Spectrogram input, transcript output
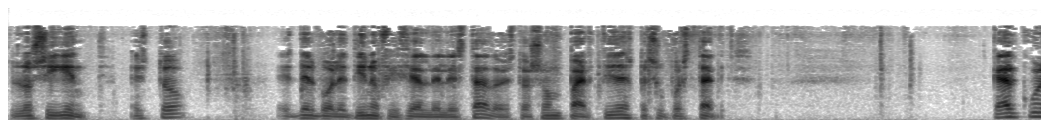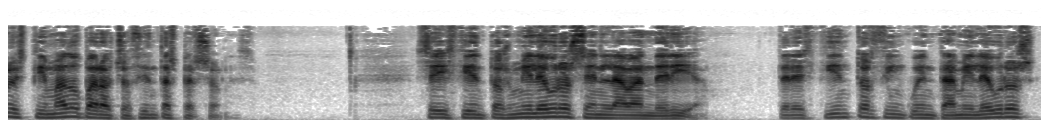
lo siguiente. Esto es del Boletín Oficial del Estado. Estos son partidas presupuestarias. Cálculo estimado para 800 personas. 600.000 euros en lavandería, 350.000 euros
